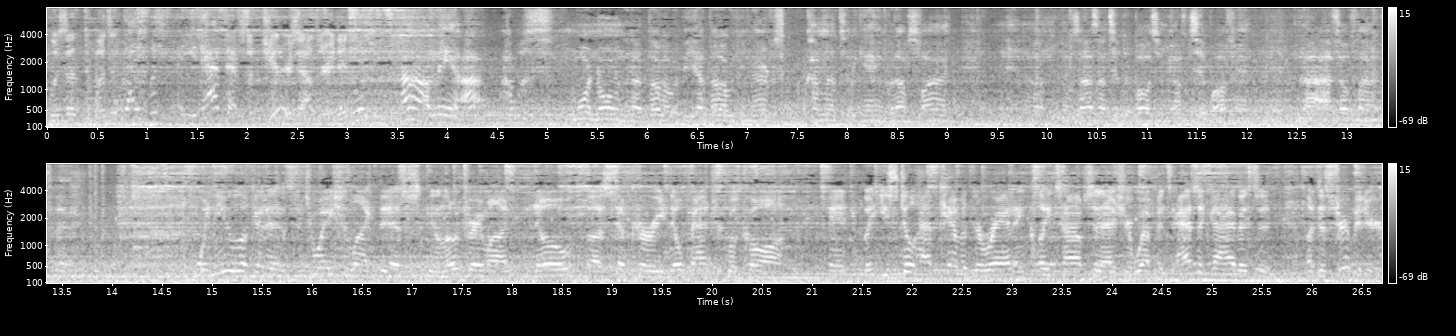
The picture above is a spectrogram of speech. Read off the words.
was it was it, was it Draymond, no uh, Steph Curry, no Patrick McCaw and but you still have Kevin Durant and Klay Thompson as your weapons. As a guy that's a, a distributor,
